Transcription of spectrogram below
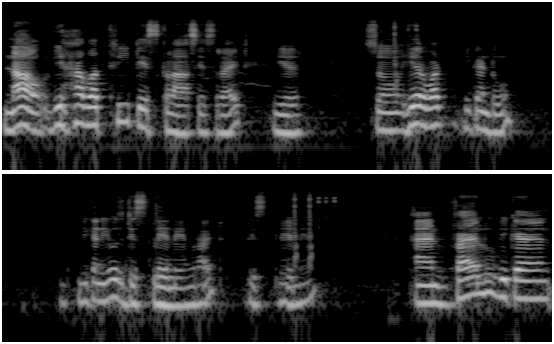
Now we have a three test classes right here. So here what we can do? We can use display name right? Display name and value we can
